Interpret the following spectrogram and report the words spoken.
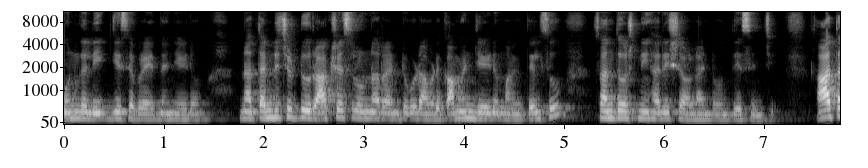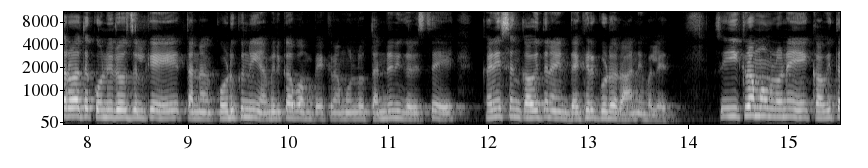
ఓన్గా లీక్ చేసే ప్రయత్నం చేయడం నా తండ్రి చుట్టూ రాక్షసులు ఉన్నారంటూ కూడా ఆవిడ కామెంట్ చేయడం మనకు తెలుసు. సంతోష్ని హరీష్ రావు లాంటి ఉద్దేశించి. ఆ తర్వాత కొన్ని రోజులకే తన కొడుకుని అమెరికా పంపే క్రమంలో తండ్రిని కలిస్తే కనీసం కవితను ఆయన దగ్గరికి కూడా రానివ్వలేదు. సో ఈ క్రమంలోనే కవిత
